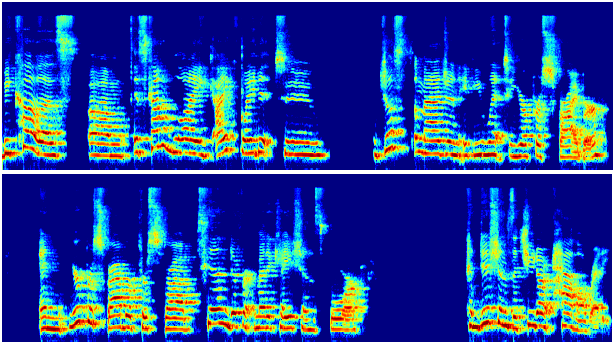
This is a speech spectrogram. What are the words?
because um, it's kind of like I equate it to just imagine if you went to your prescriber and your prescriber prescribed 10 different medications for conditions that you don't have already.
